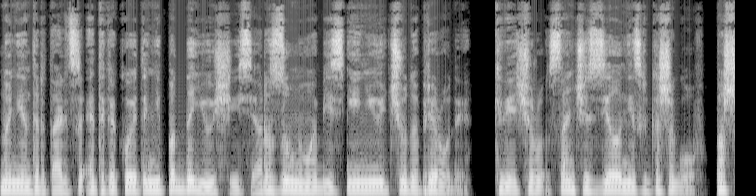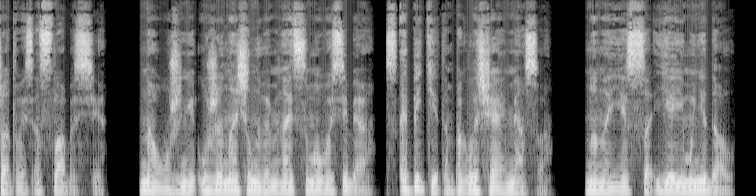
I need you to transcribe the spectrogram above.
но неандертальцы — это какое-то не поддающееся разумному объяснению чудо природы. К вечеру Санчо сделал несколько шагов, пошатываясь от слабости. На ужине уже начал напоминать самого себя, с аппетитом поглощая мясо. Но наесться я ему не дал,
